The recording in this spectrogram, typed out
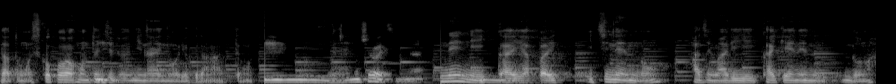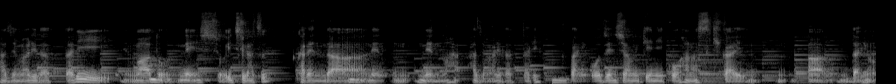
だと思うしここは本当に自分にない能力だなって思って、うん。面白いですね。年に1回やっぱり1年の始まり会計年度の始まりだったり、まあ、あと年初1月カレンダー年,、年の始まりだったりとかにこう全社向けにこう話す機会、まあ、代表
